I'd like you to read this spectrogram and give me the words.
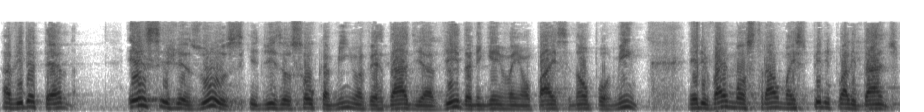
a vida eterna. Esse Jesus que diz eu sou o caminho, a verdade e a vida, ninguém vem ao Pai senão por mim, ele vai mostrar uma espiritualidade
